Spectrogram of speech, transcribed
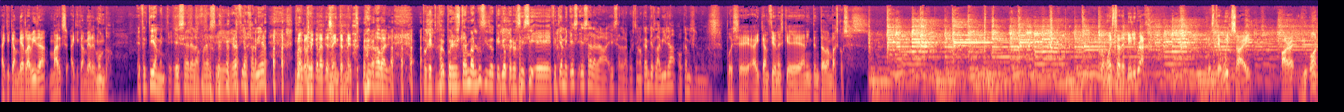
hay que cambiar la vida, Marx, hay que cambiar el mundo. Efectivamente, esa era la frase. Gracias, Javier. No, porque- gracias a Internet. ah, vale. Porque tú puedes estar más lúcido que yo, pero sí, sí, eh, efectivamente, es- esa, era la, esa era la cuestión. O cambias la vida o cambias el mundo. Pues eh, hay canciones que han intentado ambas cosas. Como esta de Billy Bragg. Este Which Side Are You On?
